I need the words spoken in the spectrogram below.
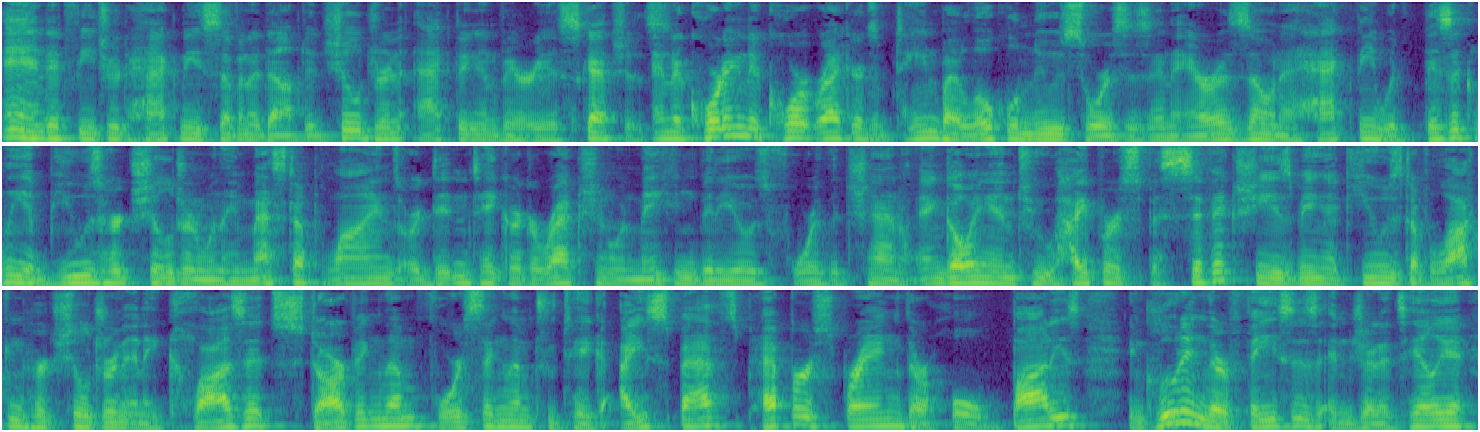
and it featured Hackney's seven adopted children acting in various sketches. And according to court records obtained by local news sources in Arizona, Hackney would physically abuse her children when they messed up lines or didn't take her direction when making videos for the channel. And going into hyper specific, she is being accused of locking her children in a closet, starving them, forcing them to take ice baths, pepper spraying their whole bodies, including their faces and genitalia,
